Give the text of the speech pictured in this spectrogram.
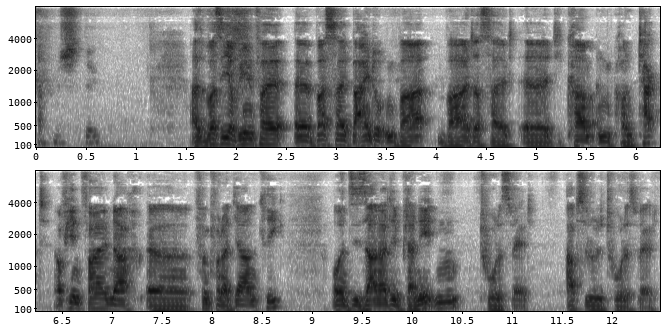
Am Stück. Also was ich auf jeden Fall, äh, was halt beeindruckend war, war, dass halt äh, die kamen in Kontakt auf jeden Fall nach äh, 500 Jahren Krieg und sie sahen halt den Planeten Todeswelt, absolute Todeswelt.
